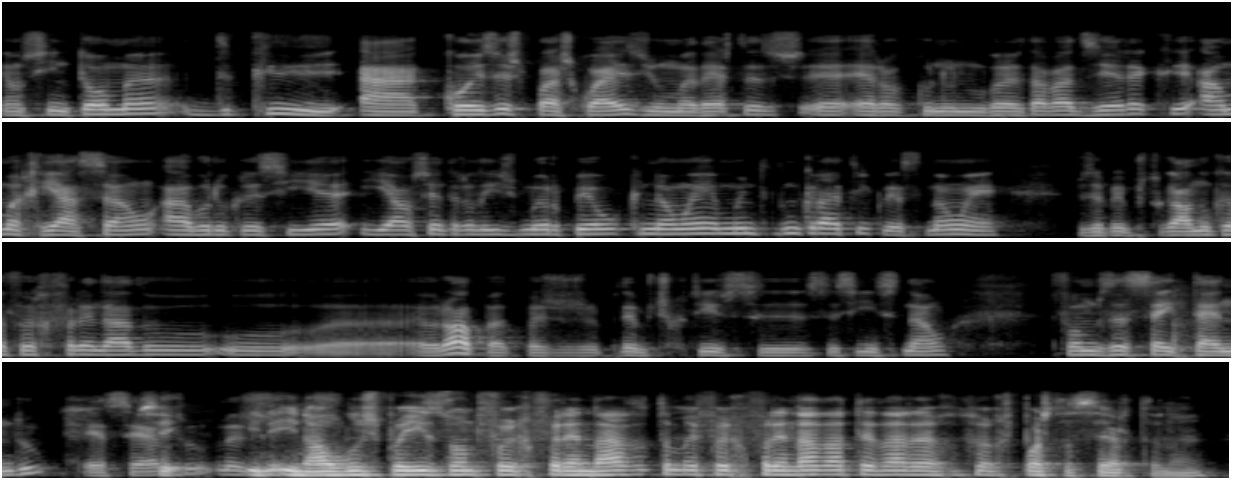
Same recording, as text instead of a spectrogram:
é um sintoma de que há coisas para as quais, e uma destas eh, era o que o Nuno Nogueira estava a dizer, é que há uma reação à burocracia e ao centralismo europeu que não é muito democrático. Esse não é. Por exemplo, em Portugal nunca foi referendado o, a Europa, depois podemos discutir se, se sim, se não. Fomos aceitando, é certo. Sim. Mas... E, e em alguns países onde foi referendado, também foi referendado até dar a, a resposta certa, não é?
